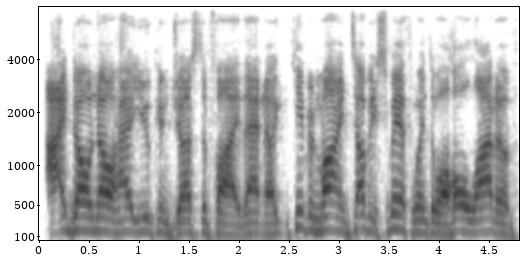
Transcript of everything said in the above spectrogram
I don't know how you can justify that. Now, keep in mind, Tubby Smith went to a whole lot of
